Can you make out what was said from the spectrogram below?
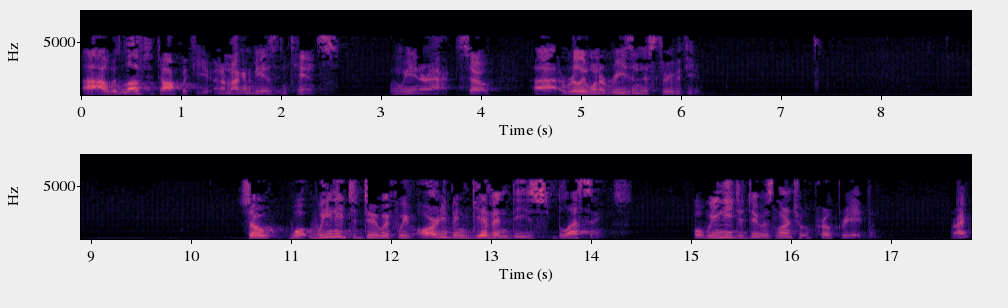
Uh, I would love to talk with you, and I'm not going to be as intense when we interact. So uh, I really want to reason this through with you. So, what we need to do, if we've already been given these blessings, what we need to do is learn to appropriate them. Right?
